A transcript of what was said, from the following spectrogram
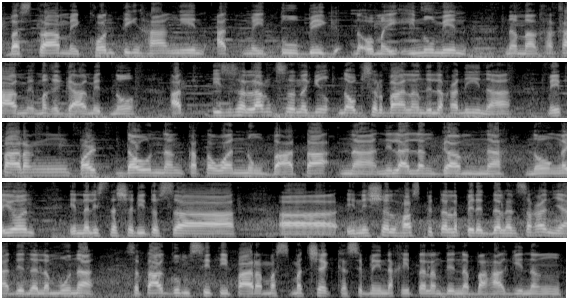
Basta may konting hangin at may tubig na, o may inumin na makakami, magagamit no. At isa lang sa naging naobserbahan lang nila kanina may parang part daw ng katawan ng bata na nilalanggam na no ngayon inalis na siya dito sa ah, initial hospital na pinagdalhan sa kanya dinala muna sa Tagum City para mas ma-check kasi may nakita lang din na bahagi ng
